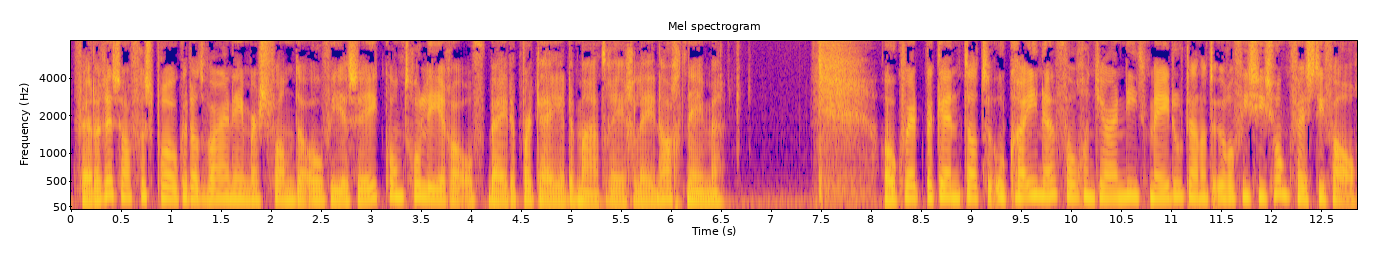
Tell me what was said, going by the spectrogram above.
Verder is afgesproken dat waarnemers van de OVSE controleren of beide partijen de maatregelen in acht nemen. Ook werd bekend dat Oekraïne volgend jaar niet meedoet aan het Eurovisie Songfestival.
